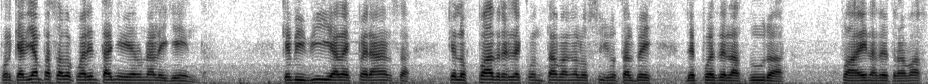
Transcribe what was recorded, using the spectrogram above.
porque habían pasado 40 años y era una leyenda, que vivía la esperanza, que los padres le contaban a los hijos tal vez después de las duras faenas de trabajo,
